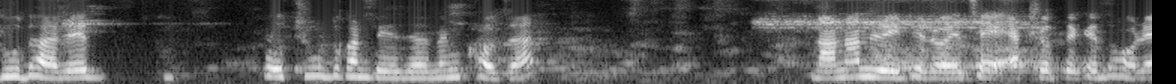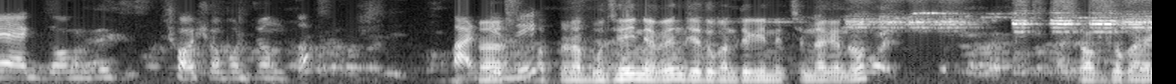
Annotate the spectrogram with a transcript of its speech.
দুধারে প্রচুর দোকান পেয়ে যাবেন খজা। নানান রেটে রয়েছে একশো থেকে ধরে একদম ছয়শো পর্যন্ত পার কেজি। আপনারা বুঝেই নেবেন যে দোকান থেকে নিচ্ছেন না কেন। সব দোকানে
